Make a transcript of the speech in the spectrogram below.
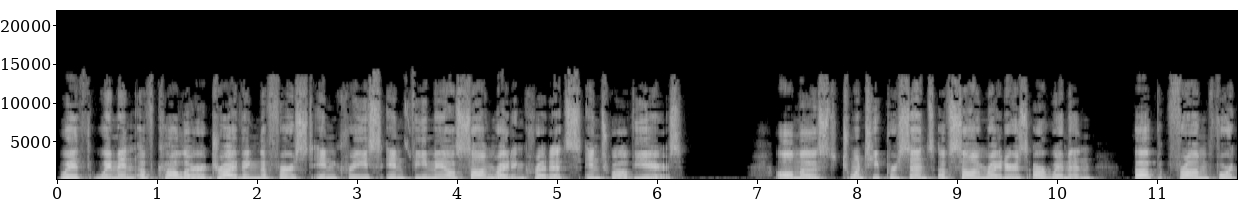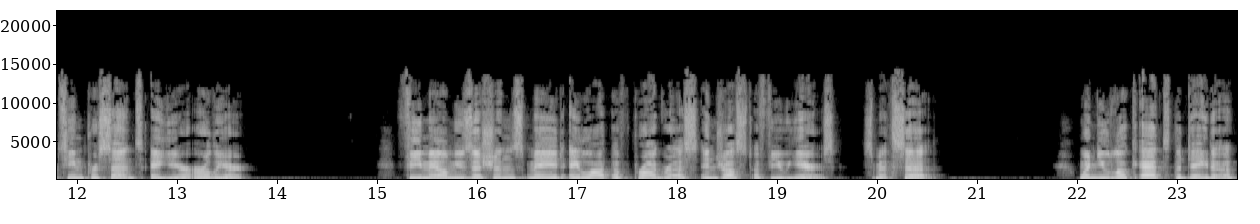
with women of color driving the first increase in female songwriting credits in 12 years. Almost 20% of songwriters are women, up from 14% a year earlier. Female musicians made a lot of progress in just a few years, Smith said. When you look at the data,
